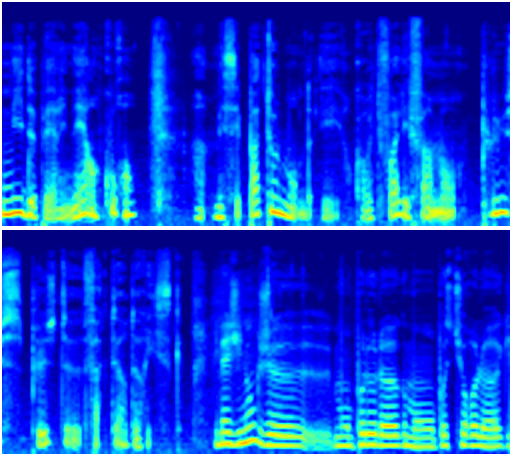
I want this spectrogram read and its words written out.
ni de périnée en courant. Hein, mais c'est pas tout le monde. Et encore une fois, les femmes ont plus, plus de facteurs de risque. Imaginons que je, mon polologue, mon posturologue,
